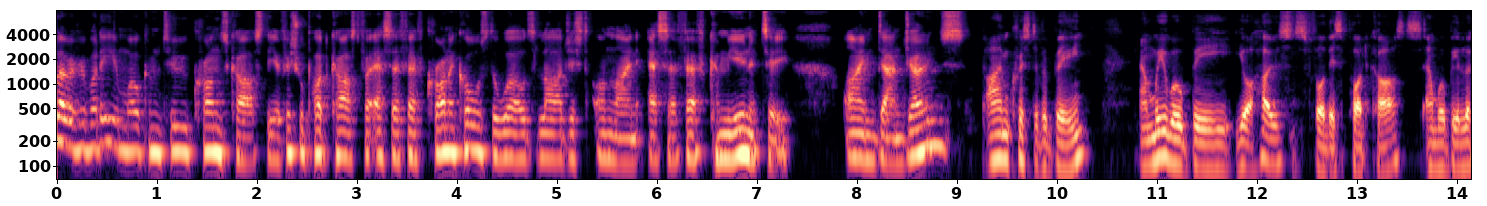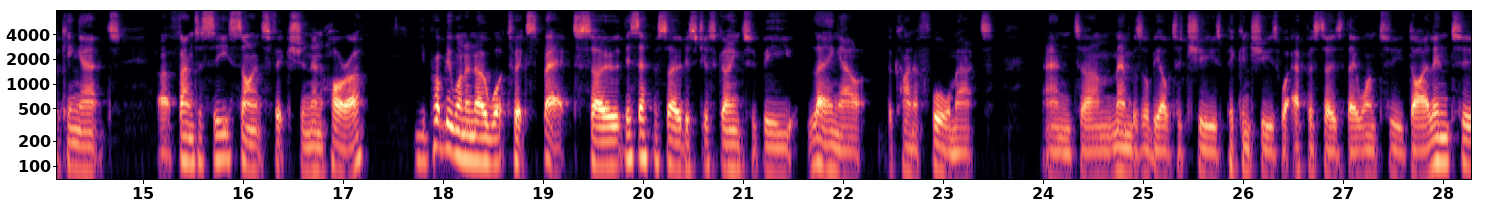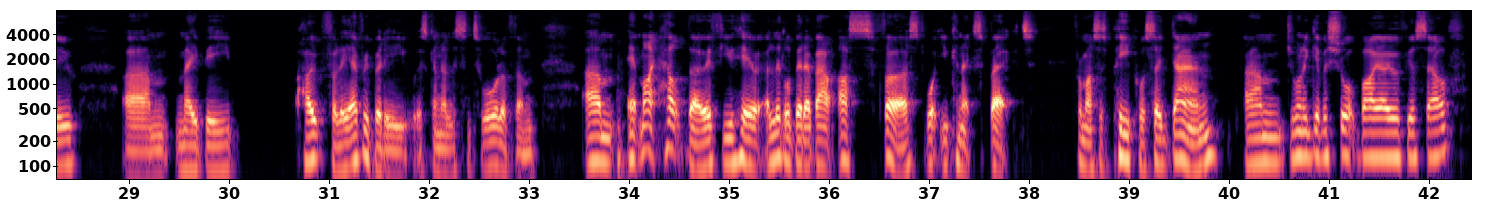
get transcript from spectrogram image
Hello, everybody, and welcome to Chronscast, the official podcast for SFF Chronicles, the world's largest online SFF community. I'm Dan Jones. I'm Christopher Bean, and we will be your hosts for this podcast, and we'll be looking at uh, fantasy, science fiction, and horror. You probably want to know what to expect, so this episode is just going to be laying out the kind of format and um, members will be able to choose, pick and choose what episodes they want to dial into. Um, maybe, hopefully, everybody is going to listen to all of them. Um, it might help though if you hear a little bit about us first, what you can expect from us as people. So, Dan, um, do you want to give a short bio of yourself?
